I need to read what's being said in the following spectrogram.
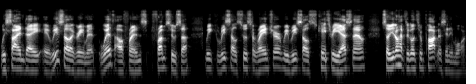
we signed a, a resale agreement with our friends from SUSE. We resell SUSE Rancher, we resell K3S now. So you don't have to go through partners anymore.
